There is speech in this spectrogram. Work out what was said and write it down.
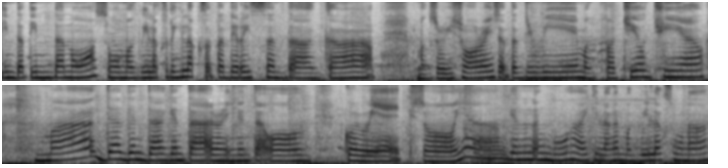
tinda-tinda, no? So, mag-relax-relax at tadiri sa dagat. Mag-sorry-sorry sa tadiri, magpa-chill-chill, magdagan-dagan ta, aron yung taog, correct. So, yan, ganun ang. Kailangan mag-relax muna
